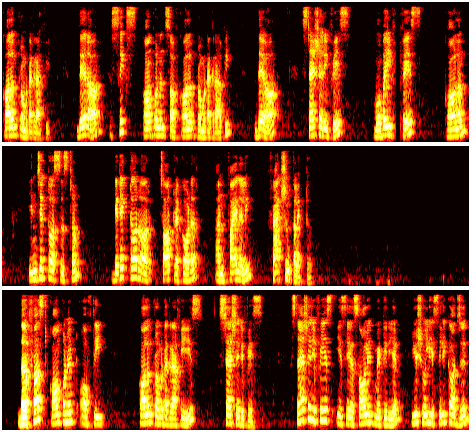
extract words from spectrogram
column chromatography. There are six components of column chromatography. They are stationary phase, mobile phase, column, injector system, detector or chart recorder, and finally fraction collector. The first component of the column chromatography is stationary phase. Stationary phase is a solid material, usually silica gel,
